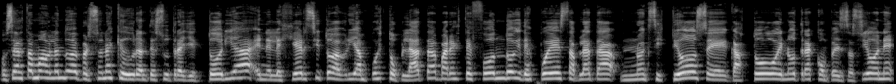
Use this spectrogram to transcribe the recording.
O sea, estamos hablando de personas que durante su trayectoria en el ejército habrían puesto plata para este fondo y después esa plata no existió, se gastó en otras compensaciones,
